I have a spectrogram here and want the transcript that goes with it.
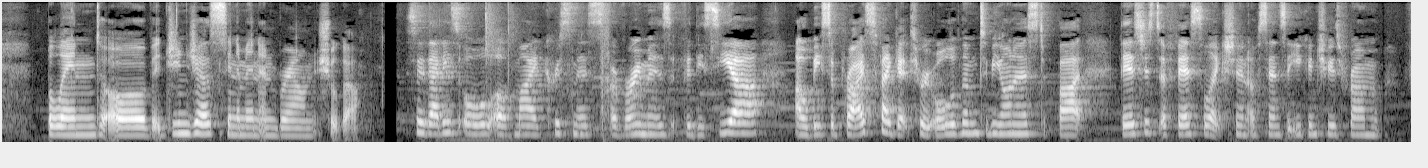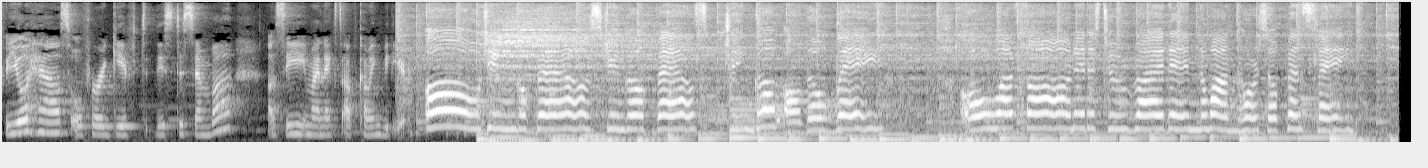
blend of ginger, cinnamon, and brown sugar. So that is all of my Christmas aromas for this year. I'll be surprised if I get through all of them, to be honest, but there's just a fair selection of scents that you can choose from for your house or for a gift this December. I'll see you in my next upcoming video. Oh, jingle bells, jingle bells, jingle all the way. Oh, what fun it is to ride in a one horse open sleigh.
